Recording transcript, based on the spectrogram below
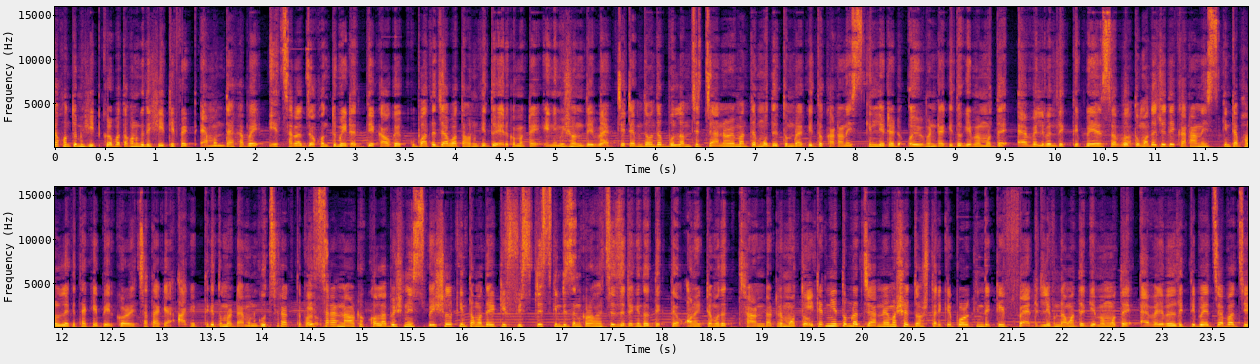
যখন তুমি হিট করবা, তখন কিন্তু হিট ইফেক্ট এমন দেখাবে। এছাড়া যখন তুমি এটা দিয়ে কাউকে কুপাতে যাবা, তখন কিন্তু এরকম একটা অ্যানিমেশন দেবে। যেটা আমি তোমাদের বললাম যে জানুয়ারি মাসের মধ্যে তোমরা কিন্তু কাটানা স্কিন রিলেটেড ওয়েভেন্টটা কিন্তু গেমের মধ্যে অ্যাভেলেবেল দেখতে পেয়ে যাবে। তোমাদের যদি কাটানা স্কিনটা ভালো লেগে থাকে, বের করার ইচ্ছা থাকে, আগের থেকে তোমরা ডায়মন্ড গুছিয়ে রাখতে পারো। এছাড়া নাটক কলাবেশন স্পেশাল কিন্তু আমাদের একটি ফিস্ট স্কিন ডিজাইন করা হয়েছে, যেটা কিন্তু দেখতে অনেকটা আমাদের থান্ডারের মতো। এটা নিয়ে তোমরা জানুয়ারি মাসের দশ তারিখের পর কিন্তু একটি ফ্যাট এলিমেন্ট আমাদের গেমের মধ্যে অ্যাভেলেবেল দেখতে পেয়ে যাবা। যে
